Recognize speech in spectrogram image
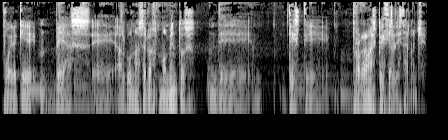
puede que veas eh, algunos de los momentos de, de este programa especial de esta noche.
